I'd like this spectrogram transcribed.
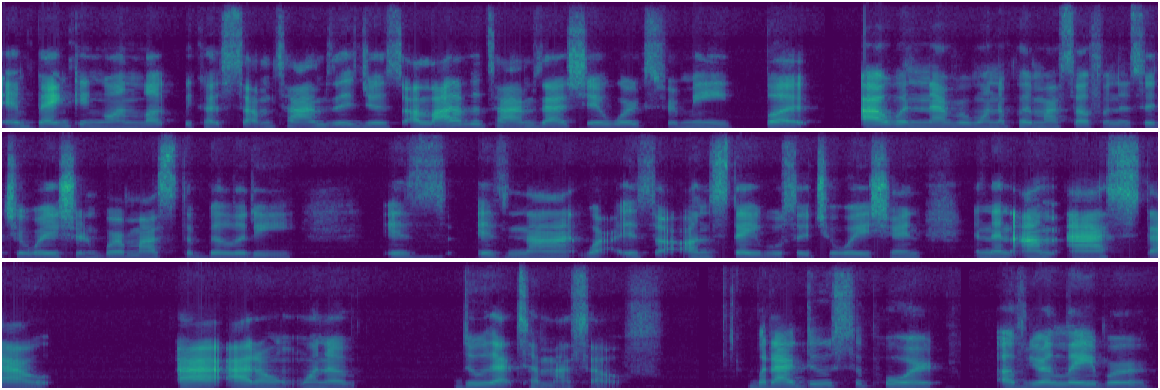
and banking on luck because sometimes it just a lot of the times that shit works for me but i would never want to put myself in a situation where my stability is is not well it's an unstable situation and then i'm asked out. I i don't want to do that to myself but I do support of your labor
